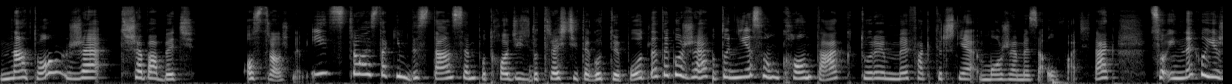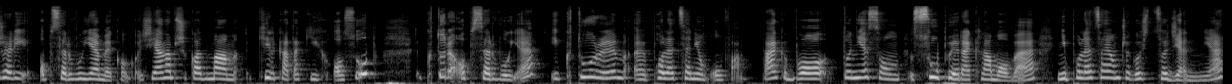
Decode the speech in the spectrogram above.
na to, że trzeba być ostrożnym i z, trochę z takim dystansem podchodzić do treści tego typu, dlatego że to nie są konta, którym my faktycznie możemy zaufać, tak? Co innego, jeżeli obserwujemy kogoś. Ja na przykład mam kilka takich osób, które obserwuję i którym e, poleceniom ufam, tak? Bo to nie są słupy reklamowe, nie polecają czegoś codziennie,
